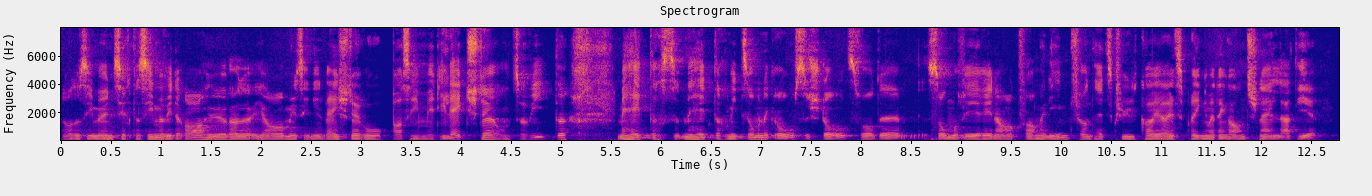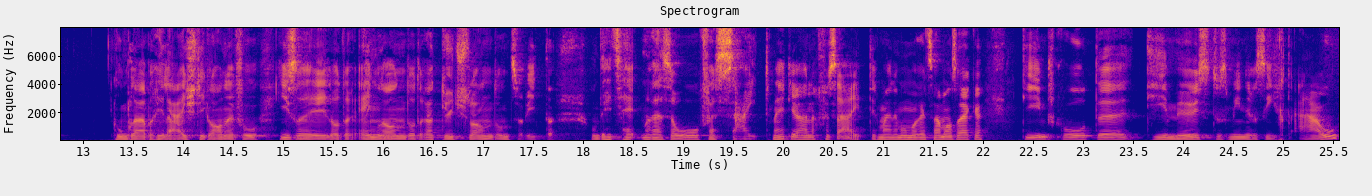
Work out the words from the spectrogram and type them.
Oder sie müssen sich das immer wieder anhören, ja, wir sind in Westeuropa, sind wir die Letzten und so weiter. Man hat doch, man hat doch mit so einem grossen Stolz vor den Sommerferien angefangen impfen und hat das Gefühl gehabt, ja, jetzt bringen wir dann ganz schnell auch die unglaubliche Leistung an von Israel oder England oder auch Deutschland und so weiter. Und jetzt hat man so versagt. Man hat ja eigentlich versagt. Ich meine, muss man jetzt auch mal sagen, die Impfquote, die müsste aus meiner Sicht auch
